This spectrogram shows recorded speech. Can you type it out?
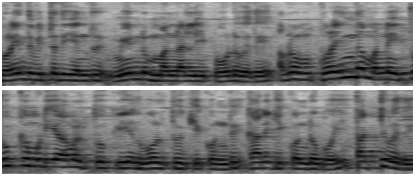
குறைந்து விட்டது என்று மீண்டும் மண் அள்ளி போடுவது அப்புறம் குறைந்த மண்ணை தூக்க முடியாமல் தூக்கியது போல் தூக்கி கொண்டு கரைக்கு கொண்டு போய் தட்டுவது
